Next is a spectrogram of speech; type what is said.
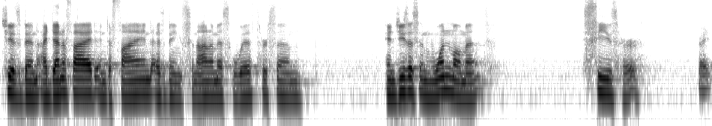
She has been identified and defined as being synonymous with her sin. And Jesus, in one moment, sees her, right?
